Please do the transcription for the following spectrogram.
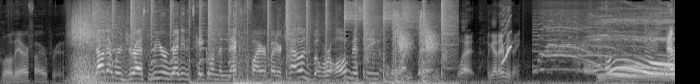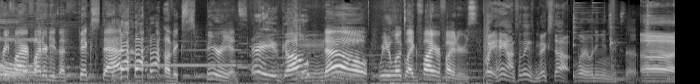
Well, they are fireproof. Now that we're dressed, we are ready to take on the next firefighter challenge, but we're all missing one thing. What? We got everything. Oh! Every firefighter needs a thick stash of experience. There you go. Now we look like firefighters. Wait, hang on, something's mixed up. What, what do you mean mixed up? Uh,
